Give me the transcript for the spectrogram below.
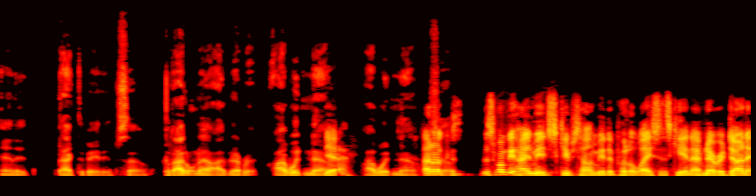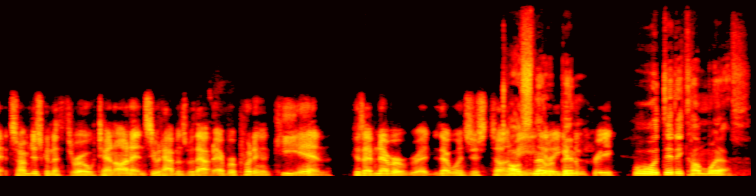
and it activated. So, but I don't know. I've never. I wouldn't know. Yeah. I wouldn't know. I don't know So, this one behind me just keeps telling me to put a license key, and I've never done it. So I'm just going to throw 10 on it and see what happens without ever putting a key in. Because I've never read, that one's just telling Oh, me it's know, never you get been- free. well, what did it come with?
